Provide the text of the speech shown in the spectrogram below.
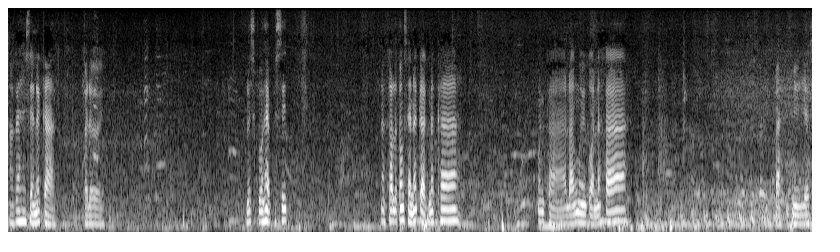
อาก็ให้ใส่หน้ากากไปเลย let's go have a seat นะคะเราต้องใส่หน้ากากนะคะคนขาล้างมือก่อนนะคะไปมี yes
